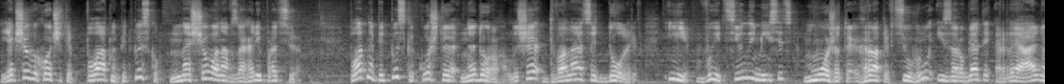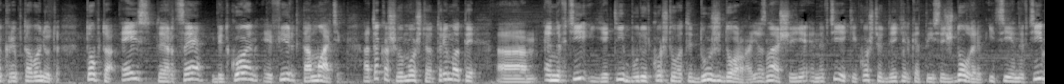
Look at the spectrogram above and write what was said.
якщо ви хочете платну підписку, на що вона взагалі працює? Платна підписка коштує недорого, лише 12 доларів. І ви цілий місяць можете грати в цю гру і заробляти реально криптовалюту. Тобто Ace, TRC, Bitcoin, Ефір та Matic. А також ви можете отримати е, NFT, які будуть коштувати дуже дорого. Я знаю, що є NFT, які коштують декілька тисяч доларів. І ці NFT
